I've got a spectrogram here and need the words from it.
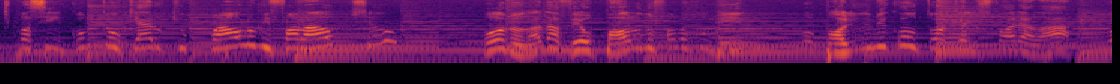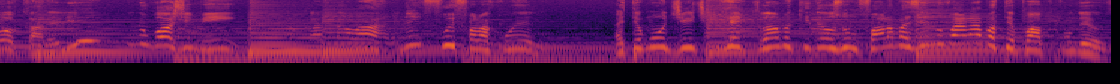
Tipo assim, como que eu quero que o Paulo me fale algo se eu. Ô, oh, meu, nada a ver, o Paulo não falou comigo. O Paulo não me contou aquela história lá. Ô, oh, cara, ele, ele não gosta de mim. O cara tá lá, eu nem fui falar com ele. Aí tem um monte de gente que reclama que Deus não fala, mas ele não vai lá bater papo com Deus.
